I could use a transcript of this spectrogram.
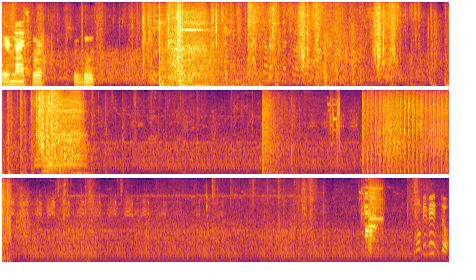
You're nice, bro. You're good. Movimento.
